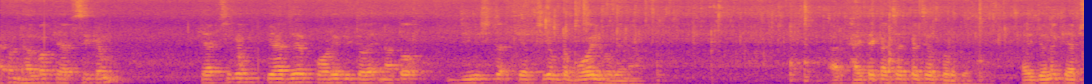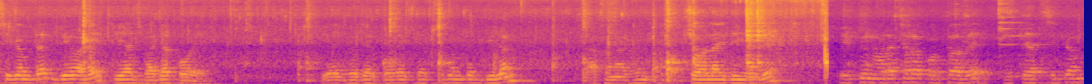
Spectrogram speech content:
এখন ঢালবো ক্যাপসিকাম। ক্যাপসিকাম পেঁয়াজের পরে দিতে হয়, না তো জিনিসটা ক্যাপসিকামটা বয়েল হবে না। আর খাইতে কাচার কাচার করবে। তাই জন্য ক্যাপসিকামটা দেওয়া হয় পেঁয়াজ ভাজার পরে। পেঁয়াজ ভাজার পরে ক্যাপসিকামটা দিলাম। এখন এখন চলাই দিয়ে হবে। একটু নড়াচড়া করতে হবে। ক্যাপসিকাম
